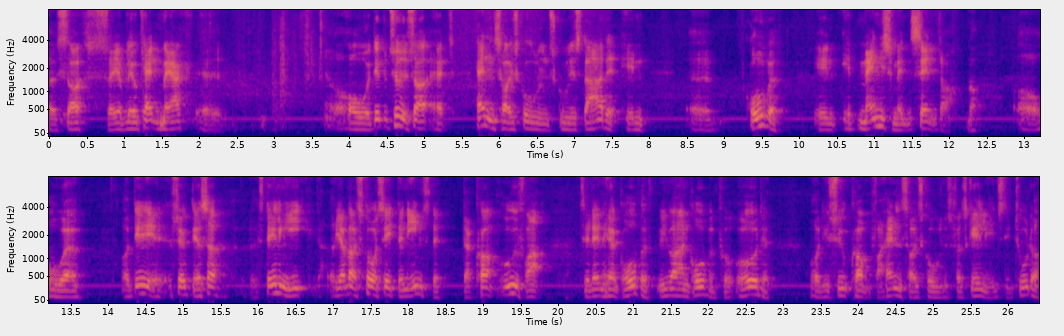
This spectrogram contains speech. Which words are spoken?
Øh, så, så jeg blev kendt mærk. Øh, og det betød så, at Handelshøjskolen skulle starte en øh, gruppe, en, et managementcenter. Og, øh, og det søgte jeg så stilling i, og jeg var stort set den eneste, der kom udefra til den her gruppe. Vi var en gruppe på otte, hvor de syv kom fra Handelshøjskolens forskellige institutter.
